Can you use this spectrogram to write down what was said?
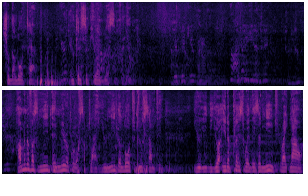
should the Lord tarry. You can secure a blessing for them. How many of us need a miracle of supply? You need the Lord to do something. You, you are in a place where there's a need right now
